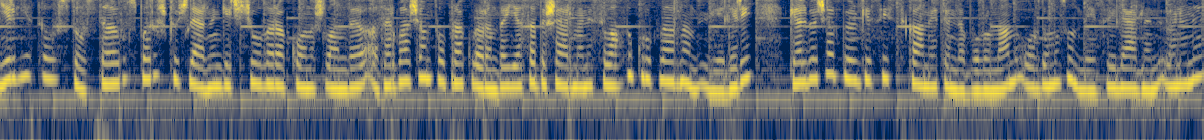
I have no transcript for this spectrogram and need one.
27 Ağustos'ta Rus barış güçlerinin geçici olarak konuşlandığı Azerbaycan topraklarında yasa dışı Ermeni silahlı gruplarının üyeleri Gelbecer bölgesi istikametinde bulunan ordumuzun mevzilerinin önüne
